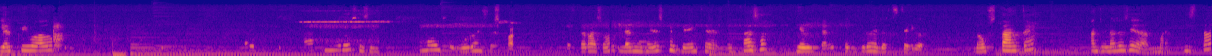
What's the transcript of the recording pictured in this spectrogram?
y el privado cada género se siente cómodo y seguro en su espacio. Por esta razón, las mujeres prefieren quedarse en casa y evitar el peligro del exterior. No obstante, ante una sociedad machista,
